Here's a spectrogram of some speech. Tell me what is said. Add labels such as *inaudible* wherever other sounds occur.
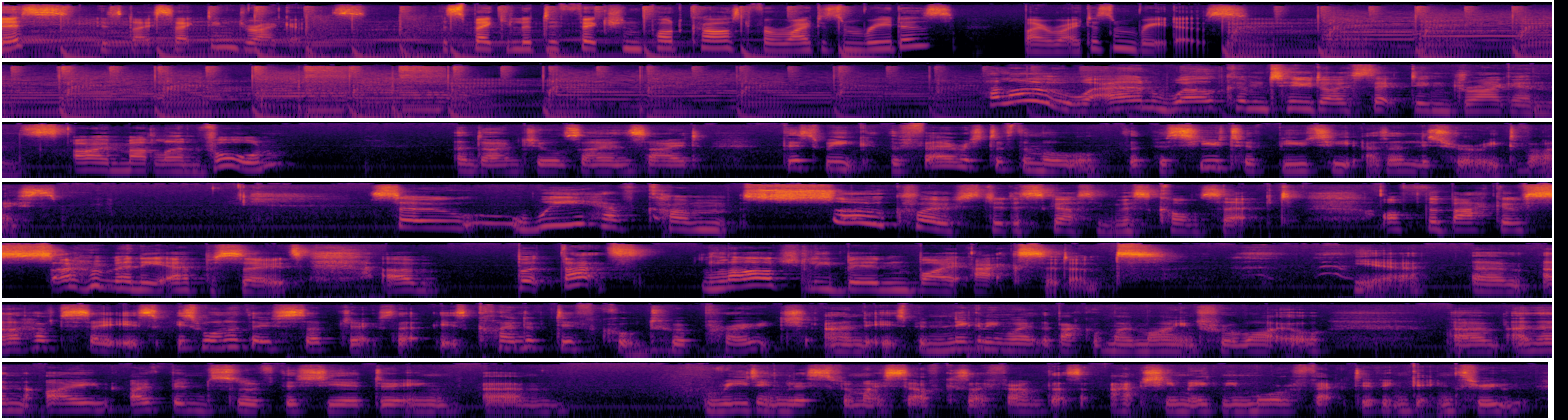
This is Dissecting Dragons, a speculative fiction podcast for writers and readers by writers and readers. Hello, and welcome to Dissecting Dragons. I'm Madeleine Vaughan. And I'm Jules Ironside. This week, the fairest of them all the pursuit of beauty as a literary device. So, we have come so close to discussing this concept off the back of so *laughs* many episodes, um, but that's largely been by accident. Yeah, um, and I have to say, it's, it's one of those subjects that is kind of difficult to approach, and it's been niggling away at the back of my mind for a while. Um, and then I, I've been sort of this year doing um, reading lists for myself because I found that's actually made me more effective in getting through.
